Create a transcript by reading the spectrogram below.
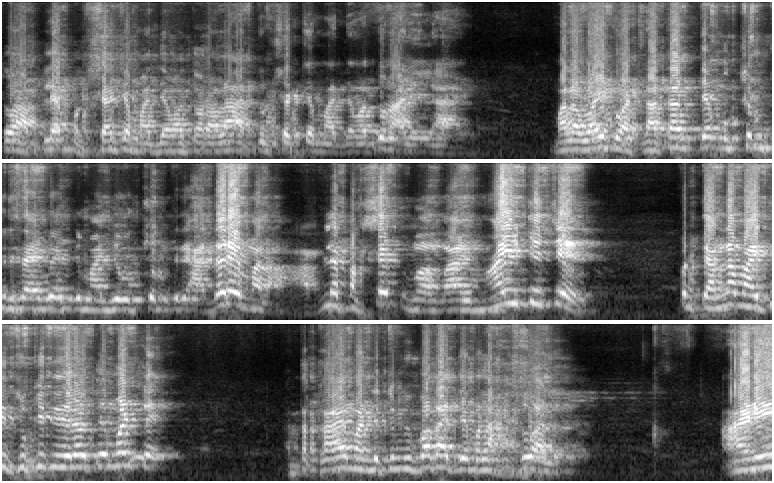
तो आपल्या पक्षाच्या माध्यमातून आला अतुलशेठच्या माध्यमातून आलेला आहे. मला वाईट वाटलं. आता ते मुख्यमंत्री साहेब आहेत माझे मुख्यमंत्री आदर आहे मला. आपल्या पक्षात माहितीचे पण त्यांना माहिती चुकीची दिलं ते म्हणले. आता काय म्हणले? तुम्ही बघा ते. मला हसू आलं. आणि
